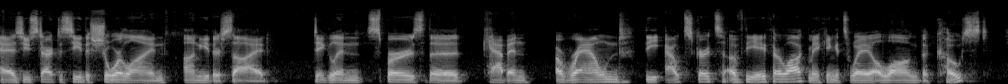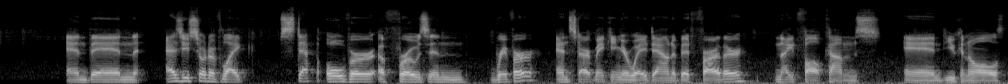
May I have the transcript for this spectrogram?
As you start to see the shoreline on either side, Diglin spurs the cabin around the outskirts of the Aetherloch, making its way along the coast. And then as you sort of like step over a frozen river and start making your way down a bit farther, nightfall comes and you can all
